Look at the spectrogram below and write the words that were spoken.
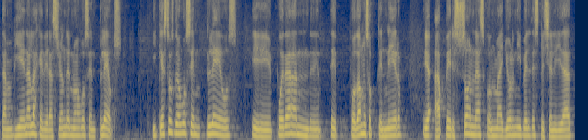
también a la generación de nuevos empleos y que estos nuevos empleos eh, puedan, eh, podamos obtener a personas con mayor nivel de especialidad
